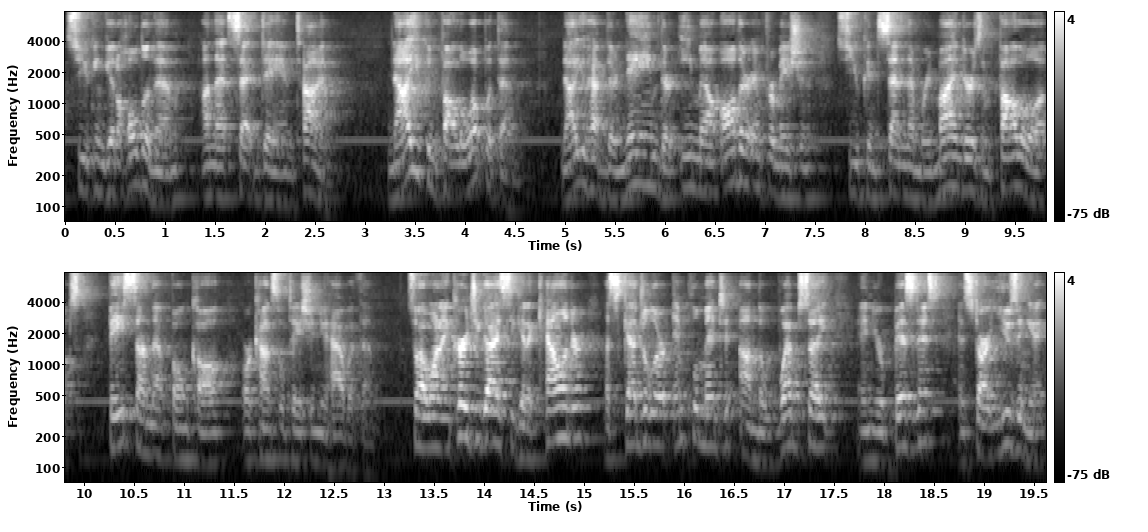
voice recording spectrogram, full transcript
so you can get a hold of them on that set day and time. Now you can follow up with them. Now you have their name, their email, all their information, so you can send them reminders and follow ups based on that phone call or consultation you have with them. So I want to encourage you guys to get a calendar, a scheduler, implement it on the website and your business and start using it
